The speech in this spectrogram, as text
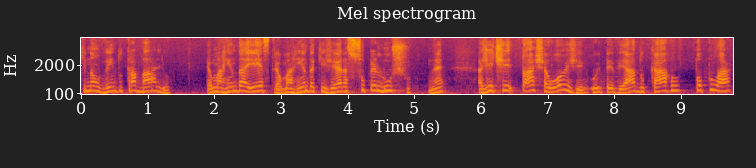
que não vem do trabalho. É uma renda extra, é uma renda que gera super luxo, né? A gente taxa hoje o IPVA do carro popular.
